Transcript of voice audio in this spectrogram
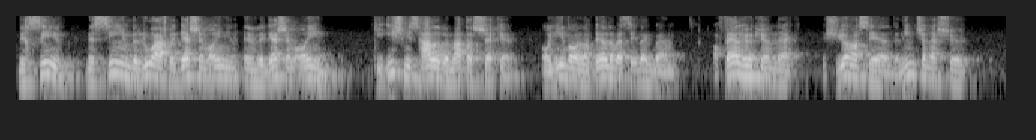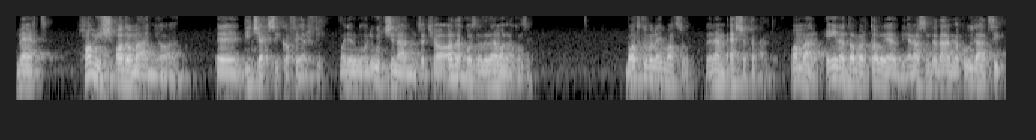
Nichszív, neszív, ruach, ve gesem ain, ve gesem ain, ki ismis hálebe matas seker. Ahogy írva van a példabeszédekben, a felhők jönnek, és jön a szél, de nincsen eső, mert hamis adományjal dicsekszik a férfi. Magyarul, hogy úgy csinál, mintha adakozna, de nem adakozik. Batkovelei macu, de nem, ezt se találtak. Ha már én a davar talójelvi, erre azt mondta Dávid, akkor úgy látszik,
